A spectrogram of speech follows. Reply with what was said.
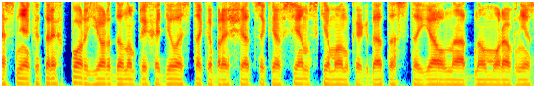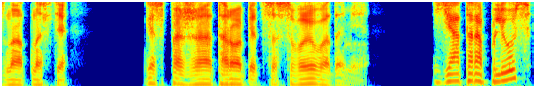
а с некоторых пор Йордану приходилось так обращаться ко всем, с кем он когда-то стоял на одном уровне знатности. «Госпожа торопится с выводами». «Я тороплюсь?»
